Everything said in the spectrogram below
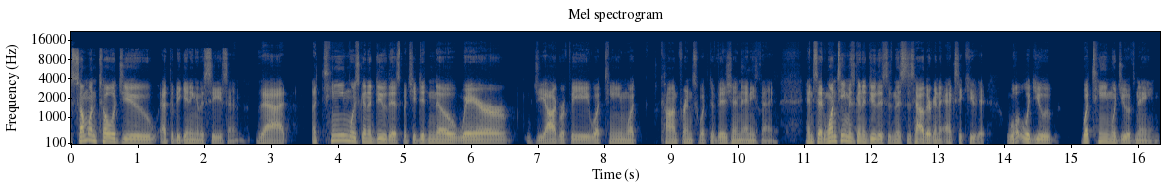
someone told you at the beginning of the season that a team was going to do this, but you didn't know where, geography, what team, what conference, what division, anything, and said one team is going to do this and this is how they're going to execute it, what would you, what team would you have named?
